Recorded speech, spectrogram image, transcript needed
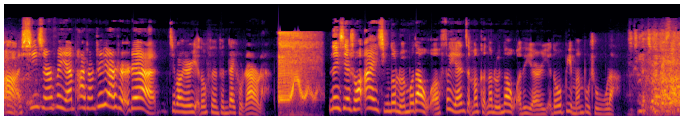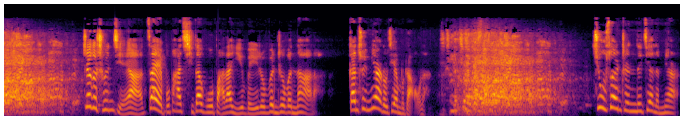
啊，新型肺炎怕成这样式的，这帮人也都纷纷戴口罩了。那些说爱情都轮不到我，肺炎怎么可能轮到我的人，也都闭门不出了。这个春节呀，再也不怕七大姑八大姨围着问这问那了，干脆面都见不着了。就算真的见了面，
